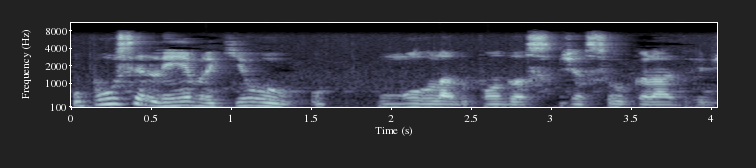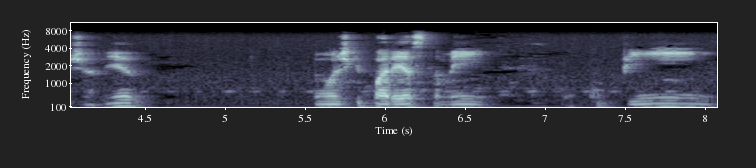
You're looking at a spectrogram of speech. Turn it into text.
O pulso lembra que o, o, o morro lá do Pão de Açúcar, lá do Rio de Janeiro, onde que parece também o cupim,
